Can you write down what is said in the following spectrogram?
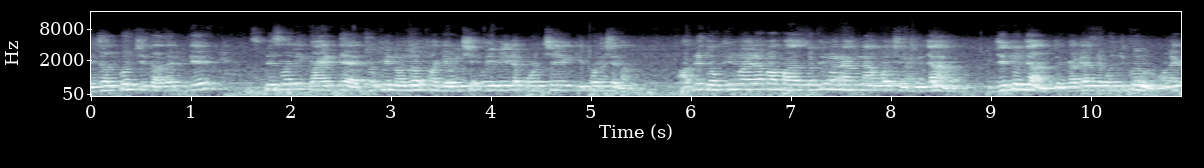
রেজাল্ট করছে, তাদেরকে স্পেশালি গাইড দেয়, চোখে নজর থাকে, ওই ওই মেয়েটা পড়ছে কি পড়ছে না। আপনি দক্ষিণ ময়না বা দক্ষিণ ময়না আমি নাম বলছি না আপনি যান, যে কেউ যান, যে গার্ডিয়ানরা ভর্তি করুন। অনেক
